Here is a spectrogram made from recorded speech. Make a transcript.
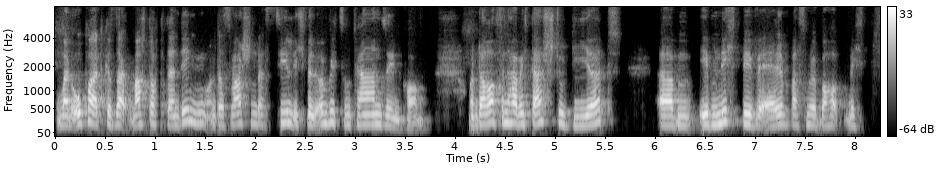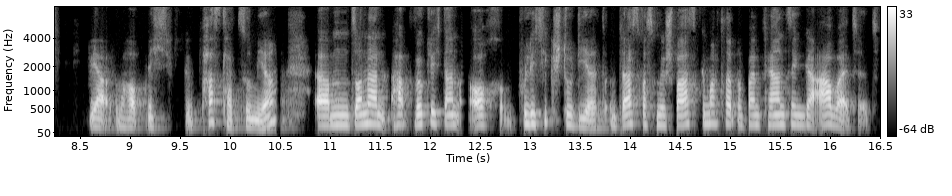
Und mein Opa hat gesagt, mach doch dein Ding. Und das war schon das Ziel, ich will irgendwie zum Fernsehen kommen. Und daraufhin habe ich das studiert, ähm, eben nicht BWL, was mir überhaupt nicht ja überhaupt nicht gepasst hat zu mir, ähm, sondern habe wirklich dann auch Politik studiert und das, was mir Spaß gemacht hat und beim Fernsehen gearbeitet.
